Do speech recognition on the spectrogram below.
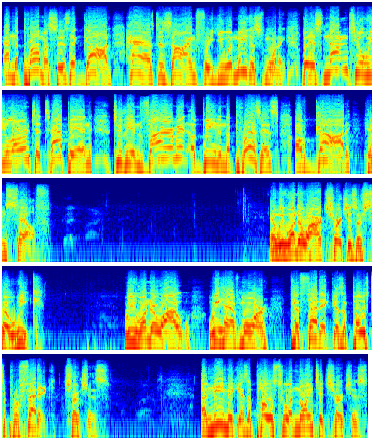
and the promises that God has designed for you and me this morning. But it's not until we learn to tap in to the environment of being in the presence of God Himself. And we wonder why our churches are so weak. We wonder why we have more pathetic as opposed to prophetic churches anemic as opposed to anointed churches.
